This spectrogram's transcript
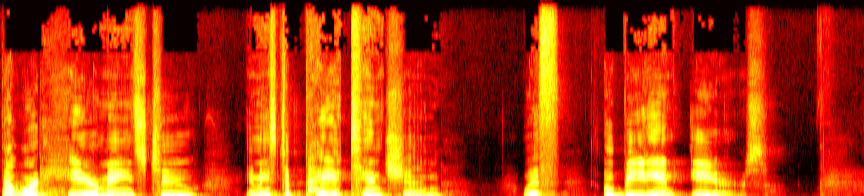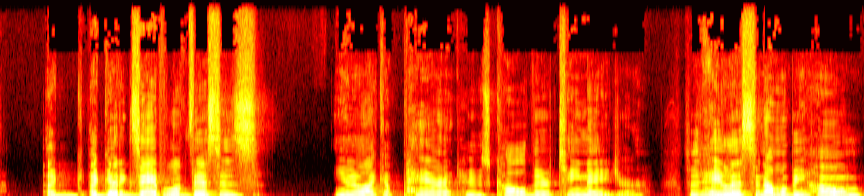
That word hear means to, it means to pay attention with obedient ears. A, a good example of this is, you know, like a parent who's called their teenager, says, Hey, listen, I'm gonna be home.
